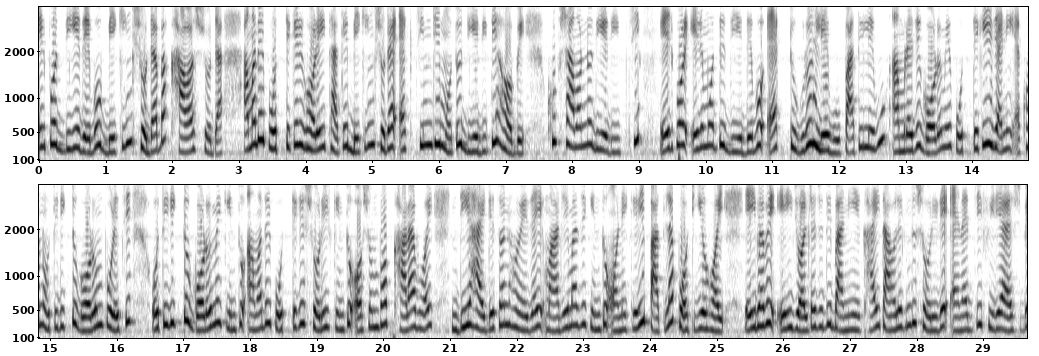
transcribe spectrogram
এরপর দিয়ে দেব বেকিং সোডা বা খাওয়ার সোডা। আমাদের প্রত্যেকের ঘরেই থাকে বেকিং সোডা এক চিমটি মতো দিয়ে দিতে হবে। খুব সামান্য দিয়ে দিচ্ছি, এরপর এর মধ্যে দিয়ে দেব এক টুকরো লেবু। পাতি লেবু আমরা যে গরমে প্রত্যেকেই জানি এখন অতিরিক্ত গরম পড়েছে। অতিরিক্ত গরমে কিন্তু আমাদের প্রত্যেকের শরীর কিন্তু অসম্ভব খারাপ হয় ডিহাইড্রেশন হয়ে যায়। মাঝে মাঝে কিন্তু অনেকেরই পাতলা পটিও হয়। এইভাবে এই জলটা যদি বানিয়ে খাই, তাহলে কিন্তু শরীরে এনার্জি ফিরে আসবে।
